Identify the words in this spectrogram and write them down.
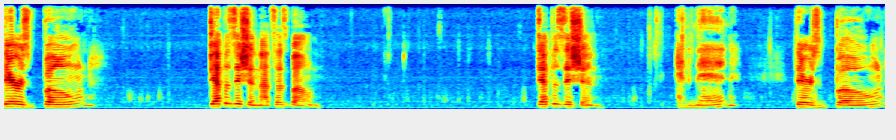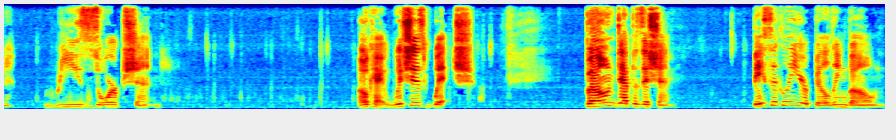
there's bone deposition. That says bone. Deposition. And then there's bone resorption. Okay, which is which? Bone deposition. Basically, you're building bone.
